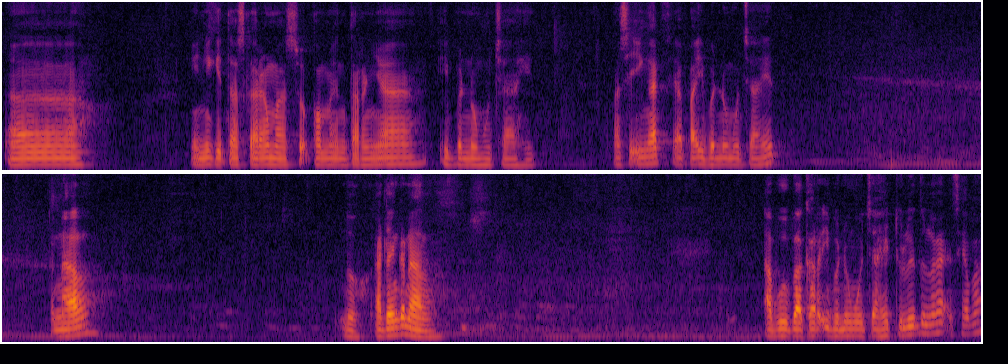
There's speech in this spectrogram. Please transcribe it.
Uh, ini kita sekarang masuk komentarnya Ibnu Mujahid. Masih ingat siapa Ibnu Mujahid? Kenal? Loh, ada yang kenal? Abu Bakar Ibnu Mujahid dulu itu siapa?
